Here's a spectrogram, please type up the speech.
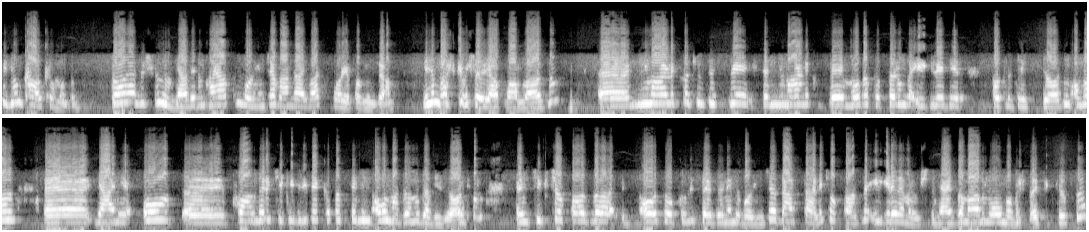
bir gün kalkamadım. Sonra düşündüm ya dedim hayatım boyunca ben galiba spor yapamayacağım. Benim başka bir şey yapmam lazım. Ee, mimarlık fakültesi işte mimarlık ve moda tasarımla ilgili bir fakülte istiyordum ama e, yani o e, puanları çekebilecek kapasitemin olmadığını da biliyordum. Yani çünkü çok fazla ortaokul lise dönemi boyunca derslerle çok fazla ilgilenememiştim. Yani zamanım olmamıştı açıkçası.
